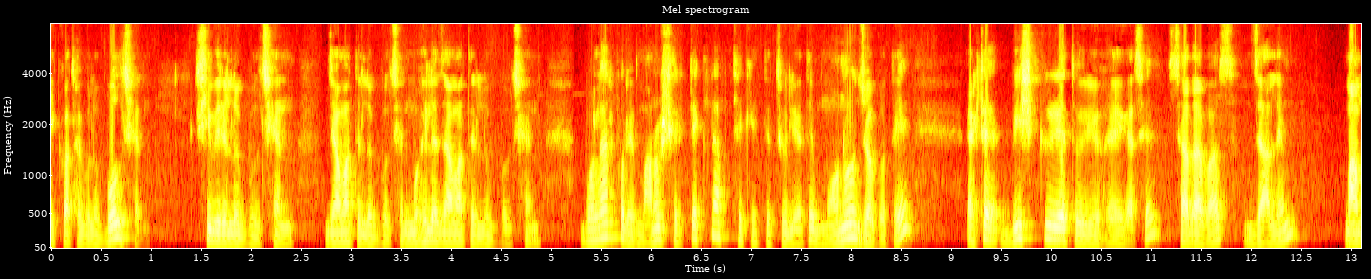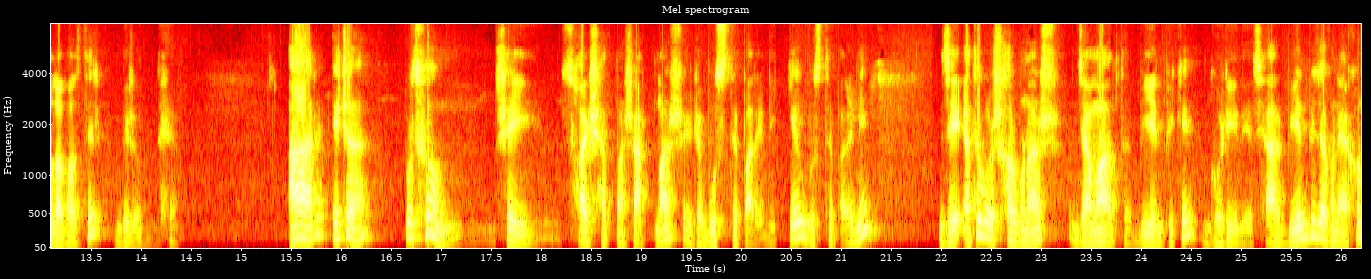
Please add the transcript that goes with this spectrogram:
এই কথাগুলো বলছেন। শিবিরের লোক বলছেন, জামাতের লোক বলছেন, মহিলা জামাতের লোক বলছেন, বলার পরে মানুষের টেকনাফ থেকে তেঁতুলিয়াতে মনোজগতে একটা বিষক্রিয়া তৈরি হয়ে গেছে, চাঁদাবাজ, জালেম, মামলাবাজদের বিরুদ্ধে। আর এটা প্রথম সেই ছয়, সাত মাস, আট মাস এটা বুঝতে পারেনি, কেউ বুঝতে পারেনি যে এত বড় সর্বনাশ জামাত বিএনপিকে ঘটিয়ে দিয়েছে। আর বিএনপি যখন এখন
